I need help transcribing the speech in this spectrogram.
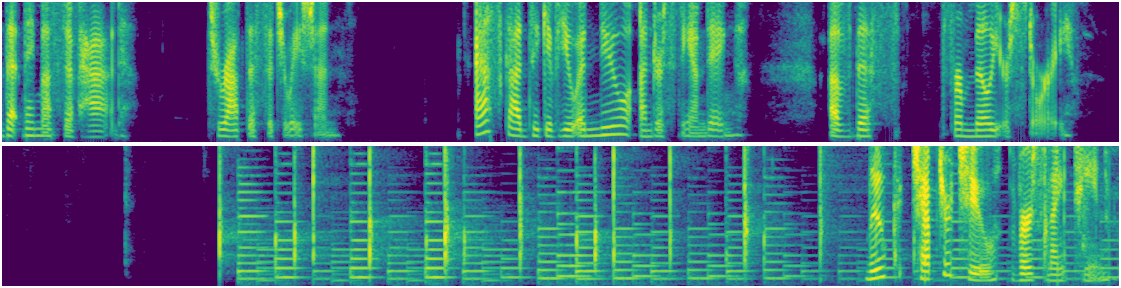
that they must have had throughout this situation. Ask God to give you a new understanding of this familiar story. Luke chapter 2, verse 19.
